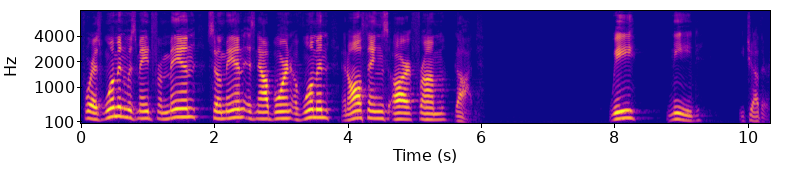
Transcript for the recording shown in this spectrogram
for as woman was made from man, so man is now born of woman, and all things are from God. We need each other.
